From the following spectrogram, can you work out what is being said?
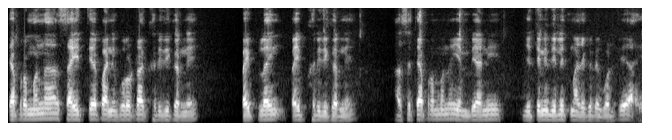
त्याप्रमाणे साहित्य पाणीपुरवठा खरेदी करणे पाईपलाईन पाईप खरेदी करणे असं त्याप्रमाणे एम बी आणि जे त्यांनी दिलेत माझ्याकडे रेकॉर्ड ते आहे.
